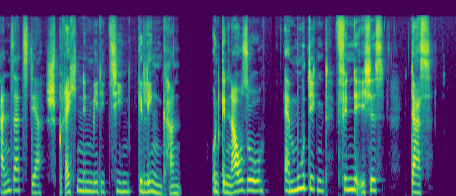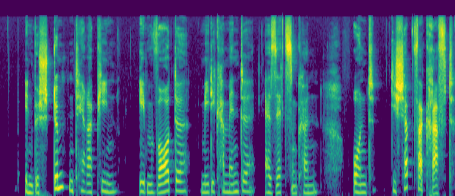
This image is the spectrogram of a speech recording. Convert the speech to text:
Ansatz der sprechenden Medizin gelingen kann. Und genauso ermutigend finde ich es, dass in bestimmten Therapien eben Worte Medikamente ersetzen können und die Schöpferkraft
